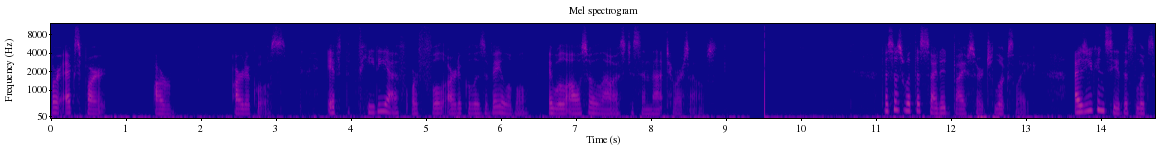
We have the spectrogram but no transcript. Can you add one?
or export our articles. If the PDF or full article is available, it will also allow us to send that to ourselves. This is what the cited by search looks like. As you can see, this looks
